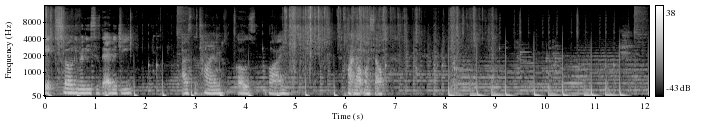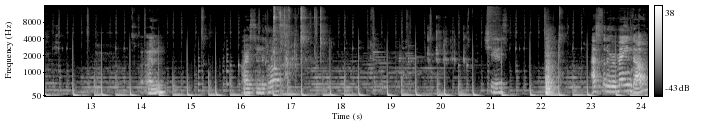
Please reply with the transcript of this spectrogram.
it slowly releases the energy as the time goes by. Can't help myself. And ice in the glass. Cheers. As for the remainder,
